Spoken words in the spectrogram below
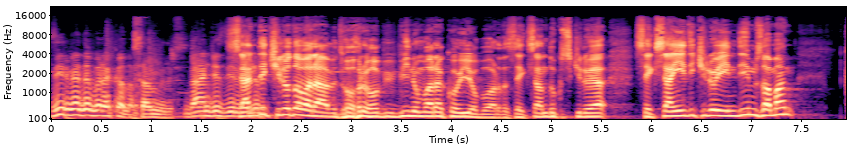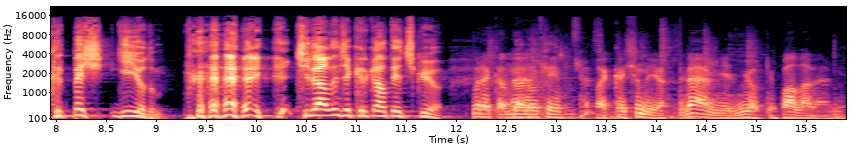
zirvede bırakalım. Sen bilirsin. Bence zirvede. Sende kilo da var abi doğru o bir, bir numara koyuyor bu arada. 89 kiloya 87 kiloya indiğim zaman 45 giyiyordum. kilo alınca 46'ya çıkıyor. bırakalım. Ben okeyim. Bak kaşınıyor. Vermeyelim. Yok yok vallahi vermeyelim.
